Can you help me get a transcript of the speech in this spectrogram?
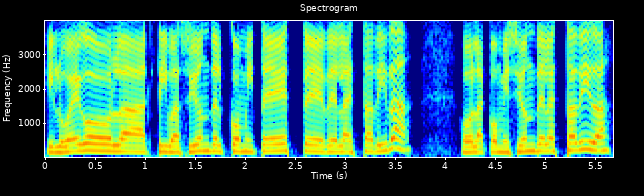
y luego la activación del comité este de la estadidad o la comisión de la estadidad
